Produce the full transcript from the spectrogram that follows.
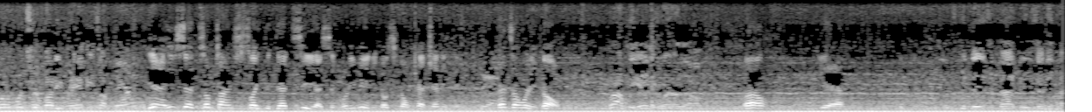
What, what's your buddy Randy's up there? Yeah, he said sometimes it's like the Dead Sea. I said, what do you mean? He goes, you don't catch anything. Yeah. Depends on where you go. Probably anywhere though. Well, yeah. Good days and bad days. You go.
